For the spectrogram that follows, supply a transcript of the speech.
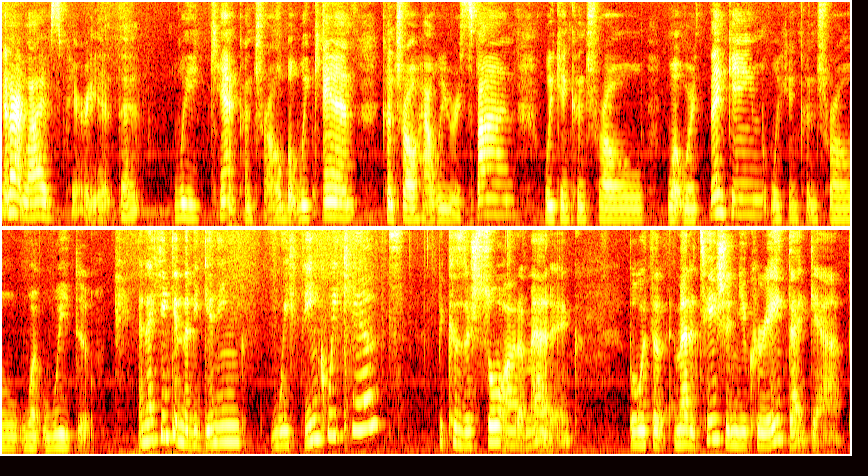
in our lives, period, that we can't control, but we can control how we respond. We can control what we're thinking, we can control what we do. And I think in the beginning, we think we can't because they're so automatic. But with the meditation, you create that gap.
